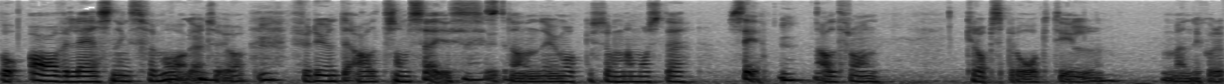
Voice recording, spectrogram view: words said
och avläsningsförmåga mm. tror jag. Mm. För det är ju inte allt som sägs Nej, det. utan det är mycket som man måste se. Mm. Allt från kroppsspråk till människor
